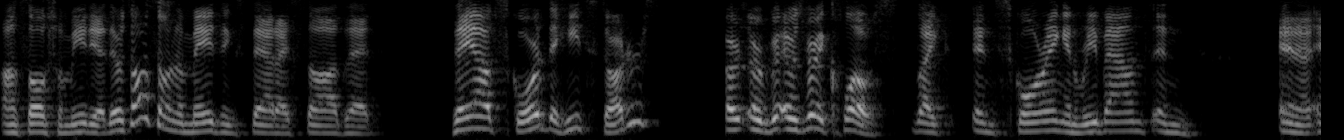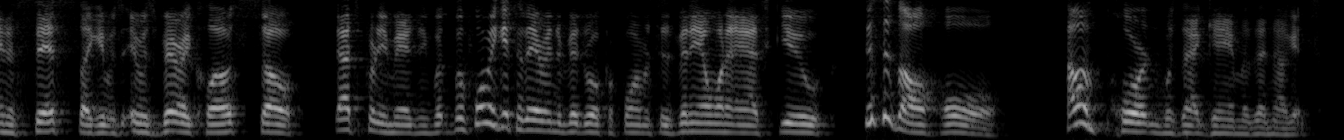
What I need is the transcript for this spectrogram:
on social media. There was also an amazing stat I saw that they outscored the Heat starters, or, or it was very close, like in scoring and rebounds and and, uh, and assists. Like it was it was very close. So that's pretty amazing. But before we get to their individual performances, Vinny, I want to ask you: this is a whole. How important was that game as the Nuggets?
